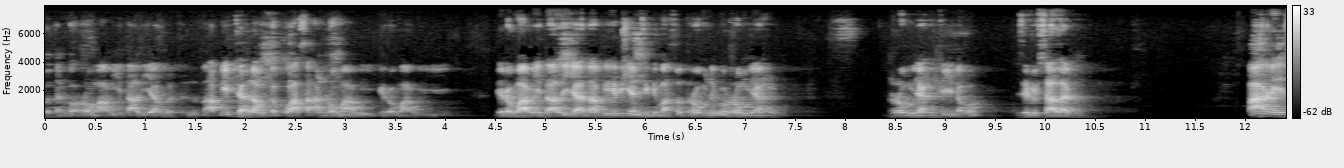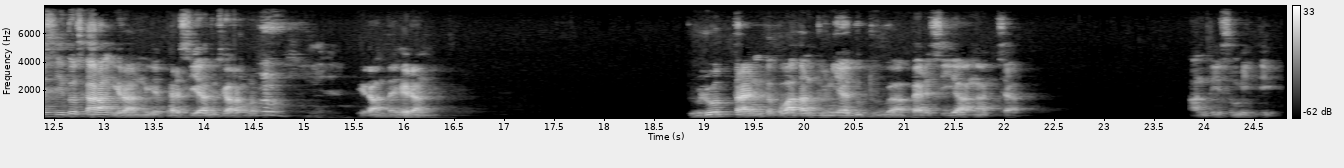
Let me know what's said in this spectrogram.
Buatan kok Romawi Italia, buatan. Tapi dalam kekuasaan Romawi, di Romawi, di Romawi Italia. Tapi Rian sih dimaksud Rom itu Rom yang Rom yang di nopo Yerusalem. Paris itu sekarang Iran, ya. Persia itu sekarang Iran, Teheran. Dulu tren kekuatan dunia itu dua, Persia ngajak anti Semitik,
